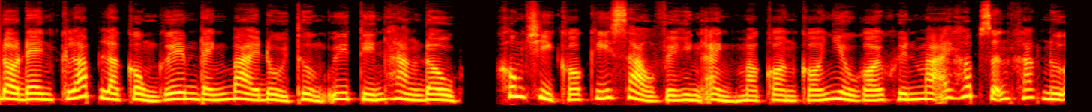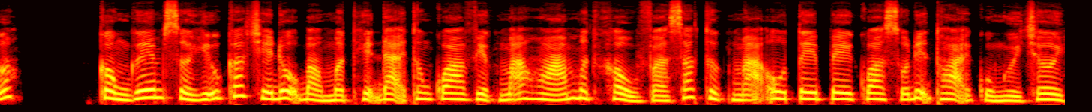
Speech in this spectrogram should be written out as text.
Đỏ đen Club là cổng game đánh bài đổi thưởng uy tín hàng đầu, không chỉ có kỹ xảo về hình ảnh mà còn có nhiều gói khuyến mãi hấp dẫn khác nữa. Cổng game sở hữu các chế độ bảo mật hiện đại thông qua việc mã hóa mật khẩu và xác thực mã OTP qua số điện thoại của người chơi.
